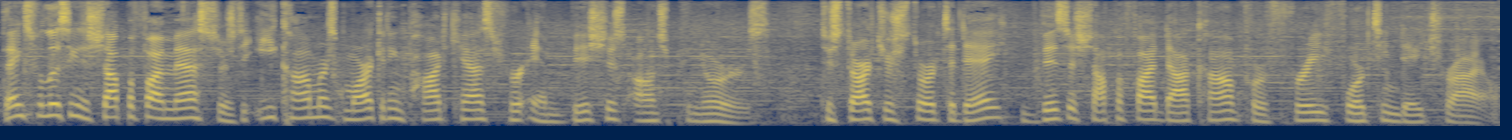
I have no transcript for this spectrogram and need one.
Thanks for listening to shopify masters the e-commerce marketing podcast for ambitious entrepreneurs. To start your store today visit shopify.com for a free 14-day trial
